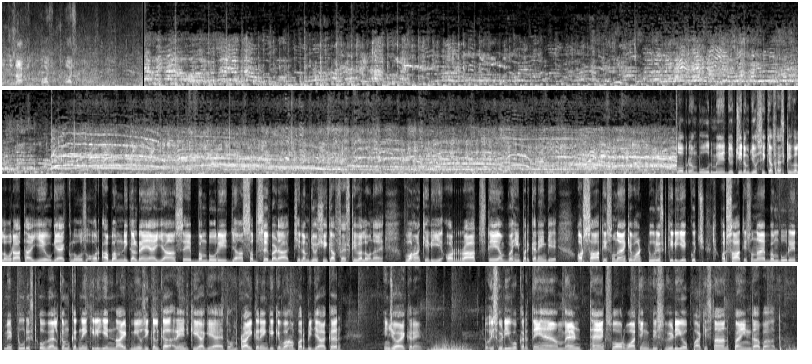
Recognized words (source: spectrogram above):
तो अब रंबूर में जो चिलम जोशी का फेस्टिवल हो रहा था, ये हो गया है क्लोज़ और अब हम निकल रहे हैं यहाँ से बम्बूरी जहाँ सबसे बड़ा चिलम जोशी का फेस्टिवल होना है, वहाँ के लिए और रात स्टे हम वहीं पर करेंगे। और साथ ही सुना है कि वहाँ टूरिस्ट के लिए कुछ और साथ ही सुना है बम्बू रेत में टूरिस्ट को वेलकम करने के लिए नाइट म्यूज़िकल का अरेंज किया गया है तो हम ट्राई करेंगे कि वहाँ पर भी जाकर इंजॉय करें। तो इस वीडियो को करते हैं हम and thanks for watching this video Pakistan, पाइंदाबाद।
